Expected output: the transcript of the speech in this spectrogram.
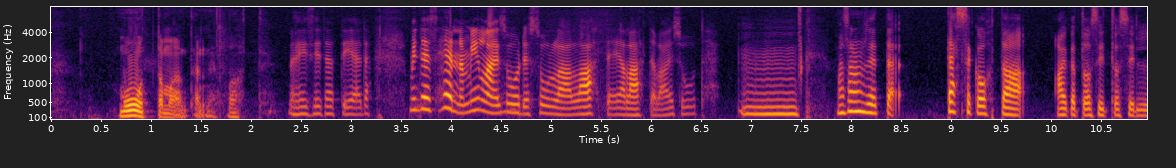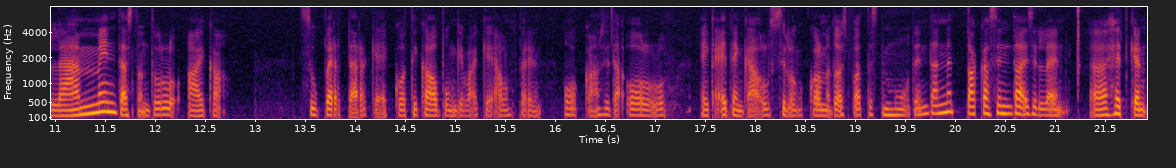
muuttamaan tänne Lahteen. No ei sitä tiedä. Mites Henna, millainen suhde sulla on Lahteen ja lahtelaisuuteen? Mm, mä sanoisin, että tässä kohtaa aika tosi tosi lämmin. Tästä on tullut aika supertärkeä kotikaupunki, vaikka ei alun perin olekaan sitä ollut. Eikä etenkään ollut silloin, kun 13 vuotta sitten muutin tänne takaisin. Tai silleen äh, hetken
